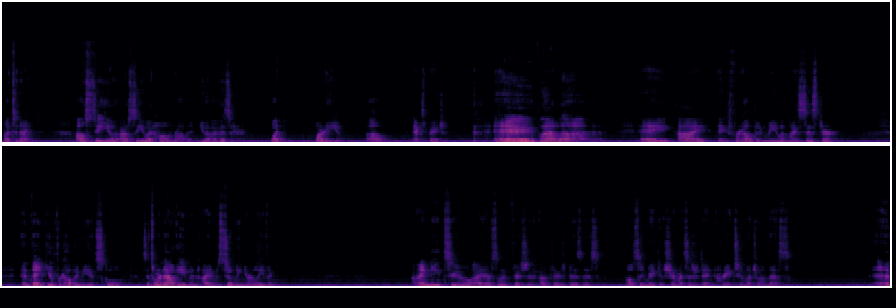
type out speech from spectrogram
But tonight, I'll see you I'll see you at home, Robin. You have a visitor. What? What are you? Oh, next page. Hey, Vlad Lad. Hey, hi. Thanks for helping me with my sister. And thank you for helping me at school. Since we're now even, I am assuming you're leaving. I need to. I have some unfinished, unfinished business. Mostly making sure my sister didn't create too much of a mess. Eh?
